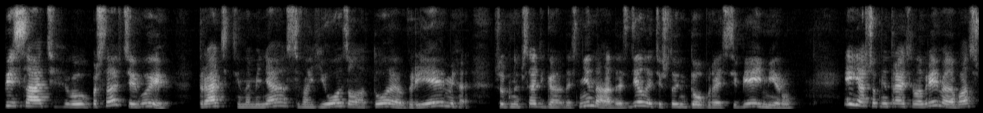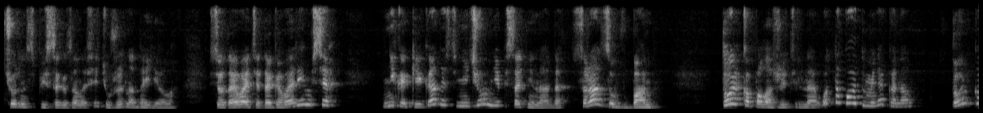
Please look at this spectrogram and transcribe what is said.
писать. Вы представьте, вы тратите на меня свое золотое время, чтобы написать гадость. Не надо. Сделайте что-нибудь доброе себе и миру. И я, чтобы не тратила время, вас в черный список заносить уже надоело. Все, давайте договоримся. Никакие гадости, ничего мне писать не надо. Сразу в бан. Только положительное. Вот такой вот у меня канал. Только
